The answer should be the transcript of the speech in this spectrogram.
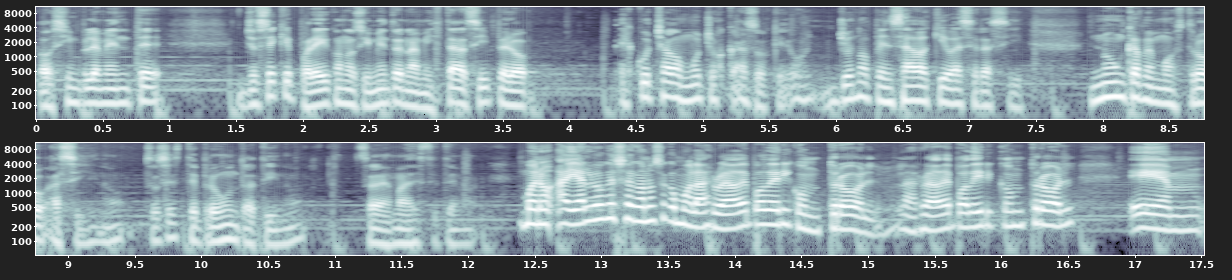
¿O simplemente, yo sé que por ahí hay conocimiento en la amistad, sí, pero he escuchado muchos casos que yo no pensaba que iba a ser así. Nunca me mostró así, ¿no? Entonces te pregunto a ti, ¿no? ¿Sabes más de este tema? Bueno, hay algo que se conoce como la rueda de poder y control. La rueda de poder y control em,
